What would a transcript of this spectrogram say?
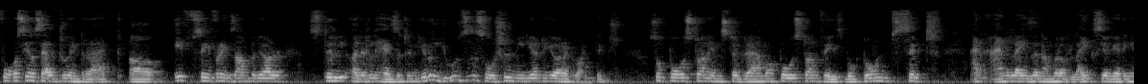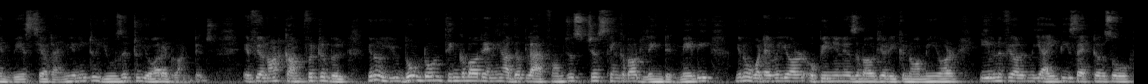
force yourself to interact. Uh, if, say, for example, you're still a little hesitant, you know, use the social media to your advantage. So post on Instagram or post on Facebook. Don't sit and analyze the number of likes you're getting and waste your time. You need to use it to your advantage. If you're not comfortable, you know, you don't don't think about any other platform. Just just think about LinkedIn. Maybe you know whatever your opinion is about your economy, or even if you're in the IT sector. So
